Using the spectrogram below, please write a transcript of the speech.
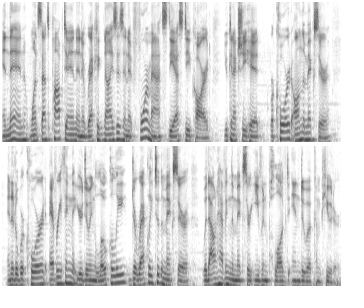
And then once that's popped in and it recognizes and it formats the SD card, you can actually hit record on the mixer and it'll record everything that you're doing locally directly to the mixer without having the mixer even plugged into a computer.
